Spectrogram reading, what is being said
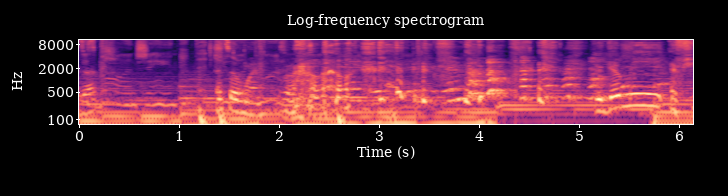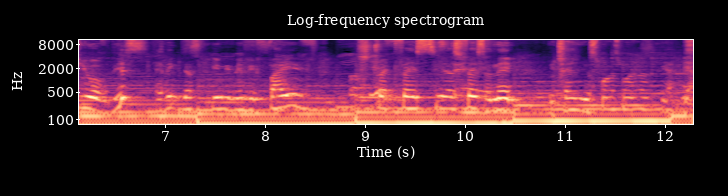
That. That's a win. you give me a few of this. I think just give me maybe five straight face, serious face, and then you change your smile, smile. Yeah. yeah.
